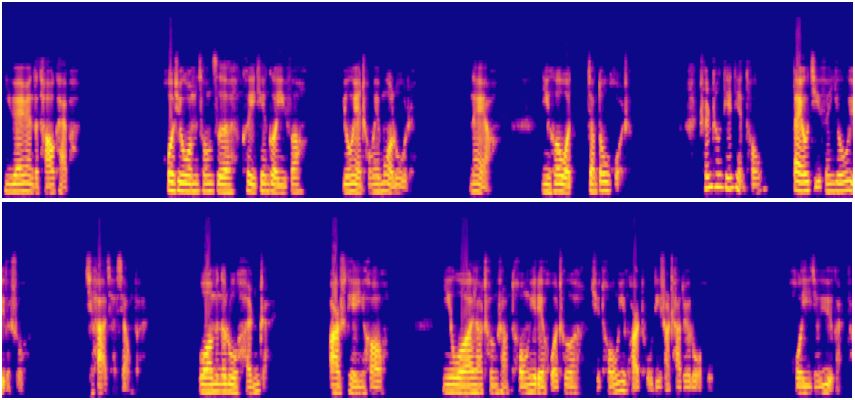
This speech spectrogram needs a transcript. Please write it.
你远远的逃开吧。或许我们从此可以天各一方，永远成为陌路人。那样，你和我将都活着。”陈诚点点头。带有几分忧郁地说：“恰恰相反，我们的路很窄。二十天以后，你我要乘上同一列火车，去同一块土地上插队落户。我已经预感到，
